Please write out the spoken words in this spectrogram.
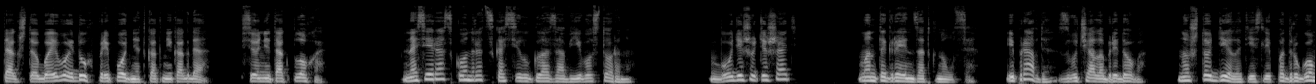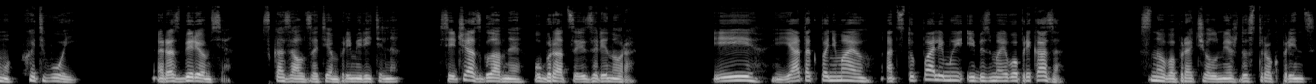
Так что боевой дух приподнят как никогда. Все не так плохо. На сей раз Конрад скосил глаза в его сторону. «Будешь утешать?» Монтегрейн заткнулся. И правда, звучало бредово. Но что делать, если по-другому хоть вой? Разберемся, сказал затем примирительно. Сейчас главное — убраться из Аренора. И, я так понимаю, отступали мы и без моего приказа. Снова прочел между строк принц.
